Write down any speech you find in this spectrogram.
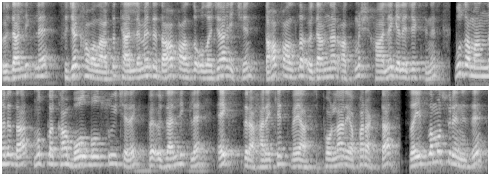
Özellikle sıcak havalarda terleme de daha fazla olacağı için daha fazla ödemler atmış hale geleceksiniz. Bu zamanları da mutlaka bol bol su içerek ve özellikle ekstra hareket veya sporlar yaparak da zayıflama sürenizi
